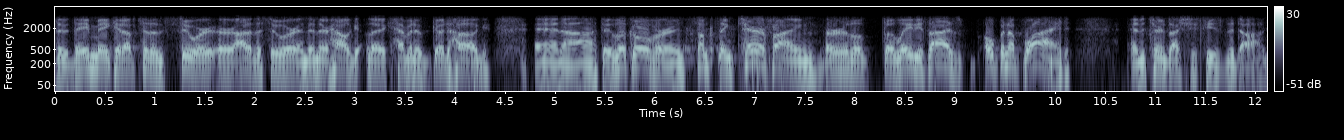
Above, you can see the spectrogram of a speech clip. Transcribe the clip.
the, they make it up to the sewer or out of the sewer, and then they're how, like having a good hug, and uh they look over, and something terrifying, or the the lady's eyes open up wide, and it turns out she sees the dog.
